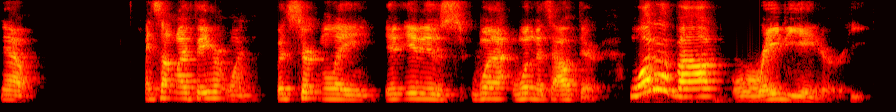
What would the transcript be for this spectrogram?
Now, it's not my favorite one but certainly it, it is one, one that's out there. What about radiator heat?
